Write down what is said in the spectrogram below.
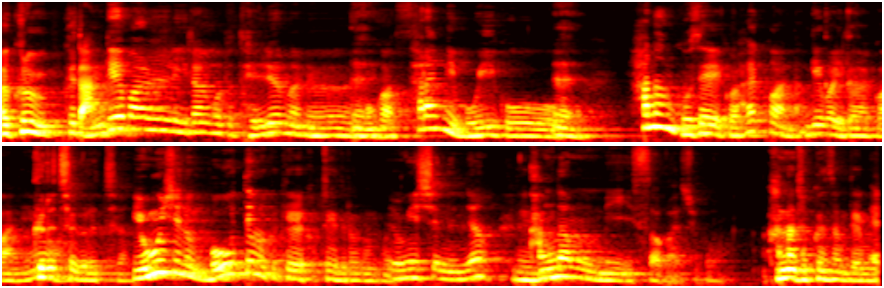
아, 그럼 그 난개발이라는 것도 되려면은 네. 뭔가 사람이 모이고 네. 하는 곳에 그걸 할 거 아니에요? 난개발이 일어날 거 아니에요? 그렇죠, 그렇죠. 용인 씨는 뭐 때문에 그렇게 갑자기 들어간 거예요? 용인 씨는요 네. 강남이 있어가지고, 강남 접근성 때문에?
